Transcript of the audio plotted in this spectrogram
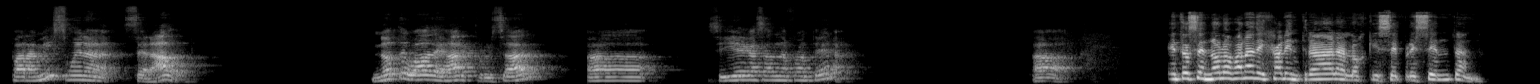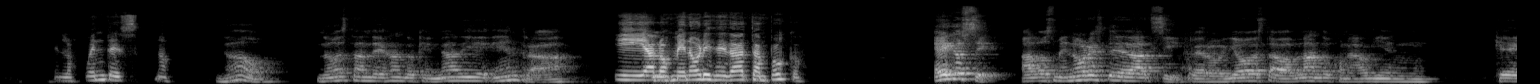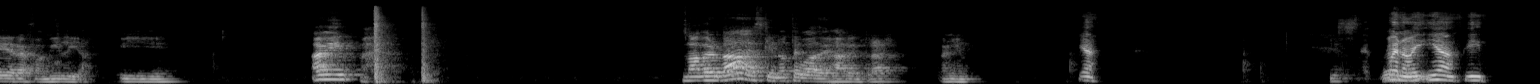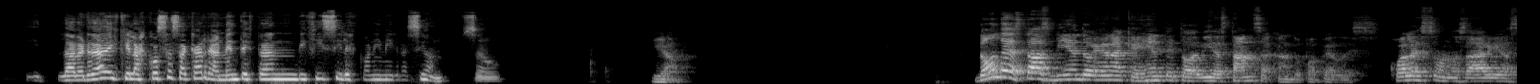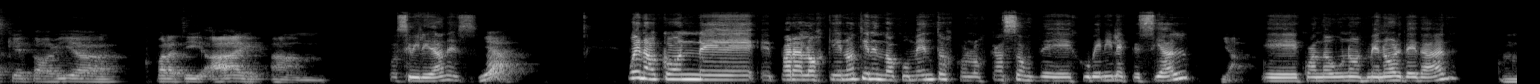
para mí suena cerrado. No te va a dejar cruzar uh, si llegas a la frontera. Uh, entonces, ¿no los van a dejar entrar a los que se presentan en los puentes? No. No, no están dejando que nadie entra. ¿Y a los menores de edad tampoco? Ellos sí, a los menores de edad sí, pero yo estaba hablando con alguien que era familia y, I mean, la verdad es que no te va a dejar entrar. I mean, ya. Bueno, ya, y, la verdad es que las cosas acá realmente están difíciles con inmigración. So. ¿Dónde estás viendo, Ana, que gente todavía están sacando papeles? ¿Cuáles son las áreas que todavía para ti hay um, posibilidades? Ya. Bueno, con eh, para los que no tienen documentos, con los casos de juvenil especial, eh, cuando uno es menor de edad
